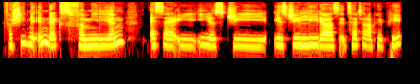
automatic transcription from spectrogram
verschiedene Indexfamilien, SRI, ESG, ESG Leaders etc. pp.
